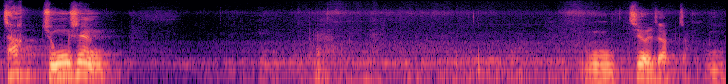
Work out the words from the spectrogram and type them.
작 중생 음, 지을 작자 음.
